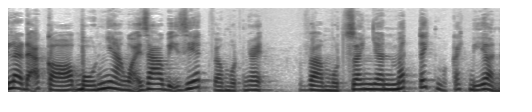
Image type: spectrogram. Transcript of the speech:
Thế là đã có bốn nhà ngoại giao bị giết và một nhà, và một doanh nhân mất tích một cách bí ẩn.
